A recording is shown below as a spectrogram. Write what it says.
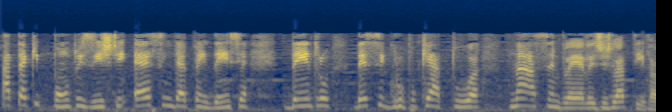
até que ponto existe essa independência dentro desse grupo que atua na Assembleia Legislativa.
